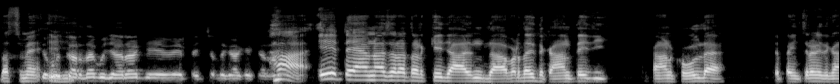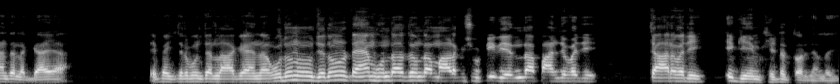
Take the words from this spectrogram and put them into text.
ਬਸ ਮੈਂ ਇਹੀ- ਘਰ ਦਾ ਗੁਜ਼ਾਰਾ ਕਿਵੇਂ ਪੈਂਚਰ ਲਗਾ ਕੇ ਕਰਨਾ? ਹਾਂ ਇਹ ਟਾਈਮ ਨਾਲ ਜ਼ਰਾ ਤੜਕੇ ਜਾ ਜਾ ਵੜਦਾ ਦੁਕਾਨ ਤੇ ਜੀ ਦੁਕਾਨ ਖੋਲਦਾ ਤੇ ਪੈਂਚਰ ਵਾਲੀ ਦੁਕਾਨ ਤੇ ਲੱਗਾ ਆ। ਤੇ ਪੈਂਚਰ ਪੁੰਚਰ ਲਾ ਕੇ ਆਂਦਾ। ਉਦੋਂ ਨੂੰ ਜਦੋਂ ਨੂੰ ਟਾਈਮ ਹੁੰਦਾ ਤੇ ਉਹਦਾ ਮਾਲਕ ਛੁੱਟੀ ਦੇ ਦਿੰਦਾ 5 ਵਜੇ 4 ਵਜੇ ਇਹ ਗੇਮ ਖੇਡਣ ਤੁਰ ਜਾਂਦਾ ਜੀ।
